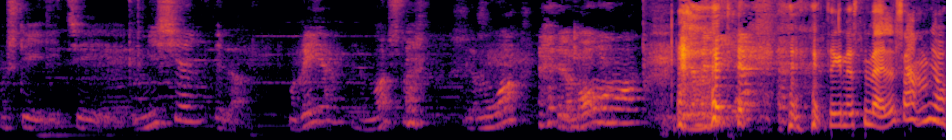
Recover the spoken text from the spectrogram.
måske til Michelle, eller Maria, eller Moster, eller mor, Eller mormor. det kan næsten være alle sammen jo.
